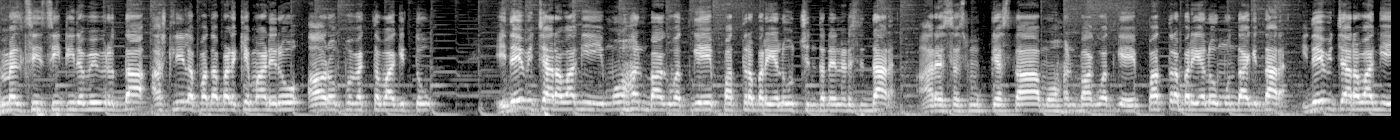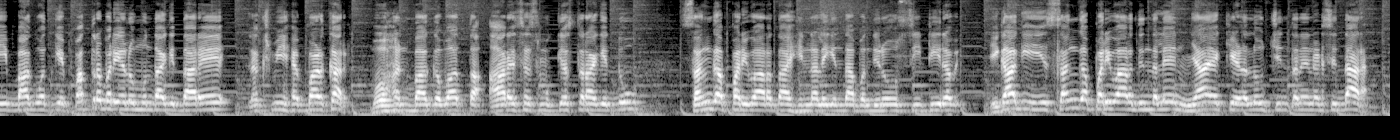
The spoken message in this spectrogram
MLC C T Ravi ವಿರುದ್ಧ ಅಶ್ಲೀಲ ಪದ ಬಳಕೆ ಮಾಡಿರೋ ಆರೋಪ ವ್ಯಕ್ತವಾಗಿತ್ತು. ಇದೇ ವಿಚಾರವಾಗಿ ಮೋಹನ್ ಭಾಗವತ್ಗೆ ಪತ್ರ ಬರೆಯಲು ಚಿಂತನೆ ನಡೆಸಿದ್ದಾರೆ. ಆರ್ಎಸ್ಎಸ್ ಮುಖ್ಯಸ್ಥ ಮೋಹನ್ ಭಾಗವತ್ಗೆ ಪತ್ರ ಬರೆಯಲು ಮುಂದಾಗಿದ್ದಾರೆ. ಇದೇ ವಿಚಾರವಾಗಿ ಭಾಗವತ್ಗೆ ಪತ್ರ ಬರೆಯಲು ಮುಂದಾಗಿದ್ದಾರೆ ಲಕ್ಷ್ಮೀ ಹೆಬ್ಬಾಳ್ಕರ್. ಮೋಹನ್ ಭಾಗವತ್ ಆರ್ಎಸ್ಎಸ್ ಮುಖ್ಯಸ್ಥರಾಗಿದ್ದು ಸಂಘ ಪರಿವಾರದ ಹಿನ್ನೆಲೆಯಿಂದ ಬಂದಿರೋ ಸಿಟಿ ರವಿ. ಹೀಗಾಗಿ ಸಂಘ ಪರಿವಾರದಿಂದಲೇ ನ್ಯಾಯ ಕೇಳಲು ಚಿಂತನೆ ನಡೆಸಿದ್ದಾರೆ.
